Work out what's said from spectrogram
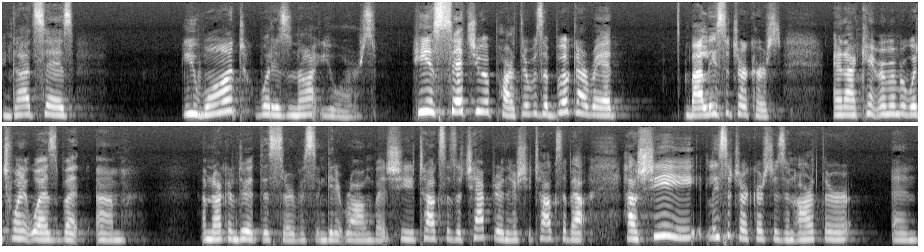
And God says, You want what is not yours. He has set you apart. There was a book I read by Lysa TerKeurst, and I can't remember which one it was, but um, I'm not going to do it this service and get it wrong. But she talks, as a chapter in there, she talks about how she, Lysa TerKeurst, is an author and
